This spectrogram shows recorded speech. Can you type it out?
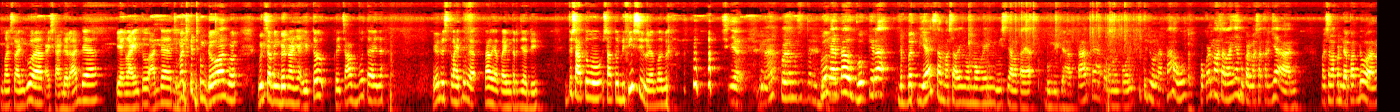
bukan selain gua kayak Iskandar ada yang lain tuh ada. Cuma dia diem doang gua. Gue di samping dia nanya itu gue cabut aja ya udah setelah itu nggak tahu ya apa yang terjadi. Itu satu satu divisi loh ya gue iya kenapa maksudnya gue nggak tahu gue kira debat biasa masalah yang ngomongin misal kayak bumi datar kayak atau ngomongin politik gue juga nggak tahu. Pokoknya masalahnya bukan masa kerjaan masalah pendapat doang.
